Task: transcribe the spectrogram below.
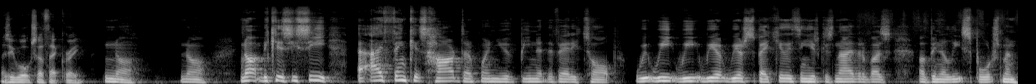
as he walks off that green? No, no, not because you see, I think it's harder when you've been at the very top. We we we we're we're speculating here because neither of us have been elite sportsmen.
